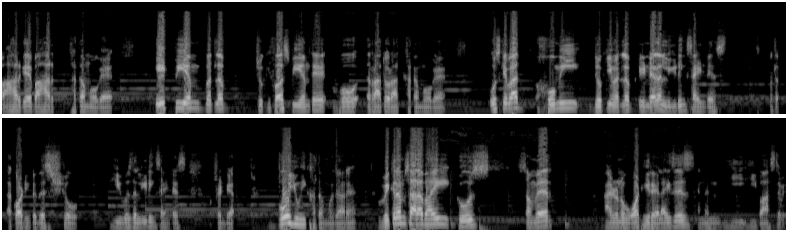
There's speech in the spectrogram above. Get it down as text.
बाहर गए, बाहर खत्म हो गए। एक पीएम मतलब जो कि फ़र्स्ट पीएम थे, वो रातों रात खत्म हो गए। उसके बाद होमी जो कि मतलब इंडिया का लीडिंग साइंटिस्ट मतलब according to this show he was the leading scientist of India वो यूँ ही खत्म हो जा रहे हैं। Vikram Sarabhai goes somewhere I don't know what he realises and then he he passed away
